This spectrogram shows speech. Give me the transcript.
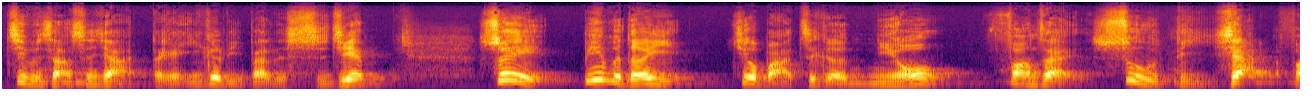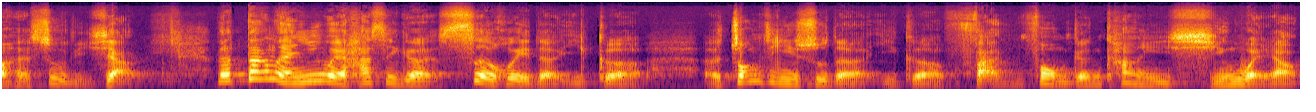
基本上剩下大概一个礼拜的时间，所以逼不得已就把这个牛。放在树底下，放在树底下。那当然，因为它是一个社会的一个呃装置艺术的一个反讽跟抗议行为啊，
